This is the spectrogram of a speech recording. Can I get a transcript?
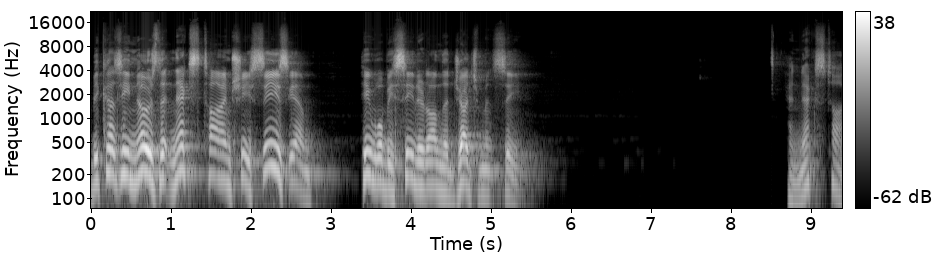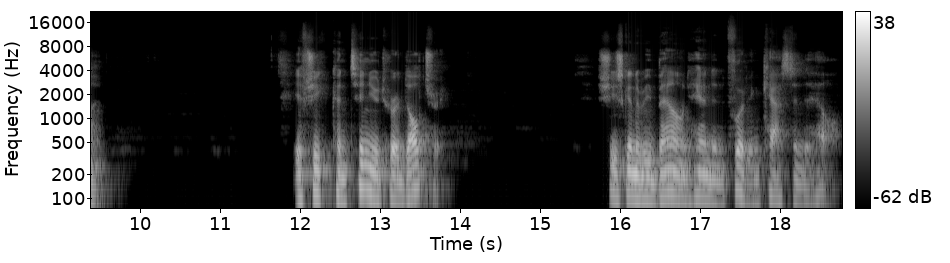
Because he knows that next time she sees him, he will be seated on the judgment seat. And next time, if she continued her adultery, she's going to be bound hand and foot and cast into hell.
